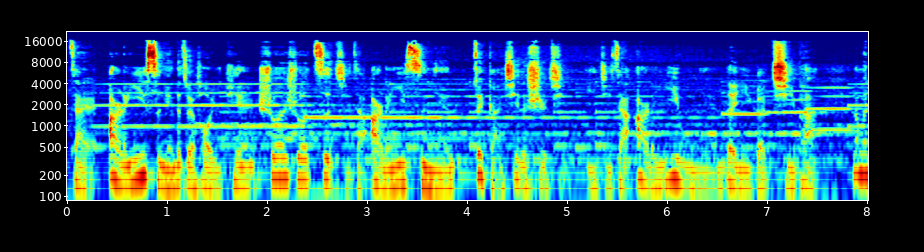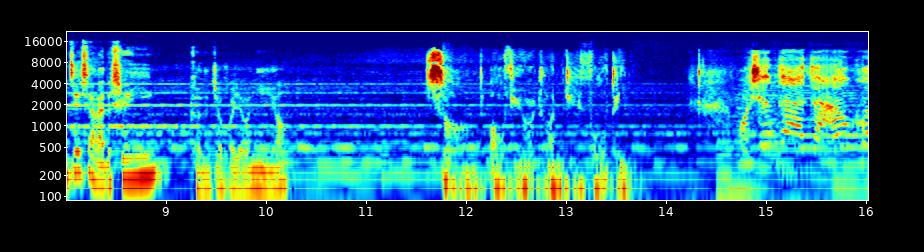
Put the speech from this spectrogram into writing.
在二零一四年的最后一天，说一说自己在二零一四年最感谢的事情，以及在二零一五年的一个期盼。那么接下来的声音可能就会有你哦。Sound of your 2014. 我现在在安徽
